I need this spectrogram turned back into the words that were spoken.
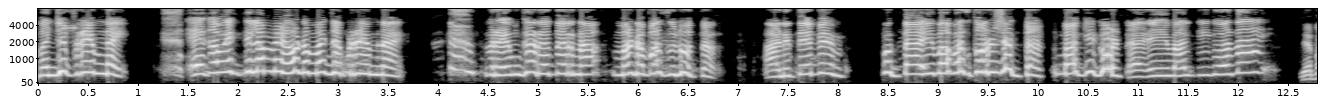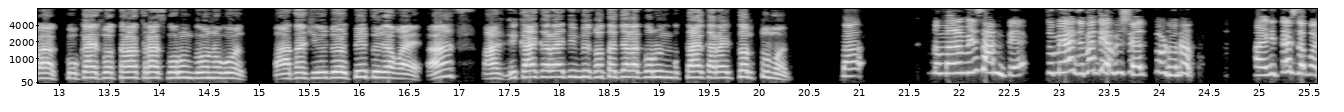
म्हणजे प्रेम नाही. एका व्यक्तीला मिळवणं म्हणजे प्रेम नाही. प्रेम खरं तर ना मनापासून होतं. आणि ते प्रेम फक्त आई बाबाच करू शकतात. बाकी कोण नाही बाकी कोण नाही हे बघ तू काय स्वतःला त्रास करून घेऊ नकोस. आता जीव तू तुझ्या बाय हा? आज जी काय करायची मी स्वतःच्याला करून काय करायचं तर तू मग. तुम्हाला मी सांगते तुम्ही अजिबात या विषयात पडू नका. आणि तसं पण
